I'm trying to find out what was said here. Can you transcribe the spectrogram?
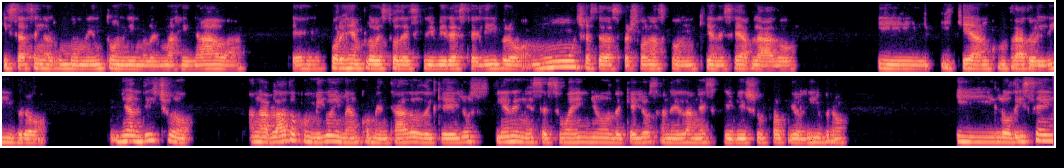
quizás en algún momento ni me lo imaginaba. Eh, por ejemplo, esto de escribir este libro, muchas de las personas con quienes he hablado y, y que han comprado el libro, me han dicho, han hablado conmigo y me han comentado de que ellos tienen ese sueño, de que ellos anhelan escribir su propio libro. Y lo dicen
